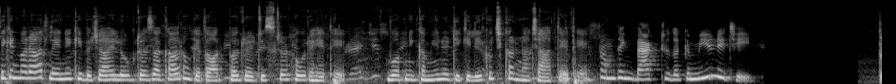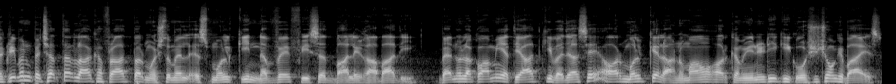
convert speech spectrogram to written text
लेकिन मराहत लेने की बजाय लोग रजाकारों के तौर पर रजिस्टर हो रहे थे। वो अपनी कम्युनिटी के लिए कुछ करना चाहते थे। तकरीबन पचहत्तर लाख अफराद पर मुश्तमिल इस मुल्क की नबे फ़ीसद बालग आबादी। बैन अवी एहतियात की वजह से और मुल्क के रहनुमाओं और कम्युनिटी की कोशिशों के बायस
